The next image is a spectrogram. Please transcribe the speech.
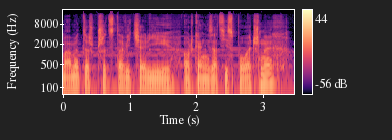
Mamy też przedstawicieli organizacji społecznych,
